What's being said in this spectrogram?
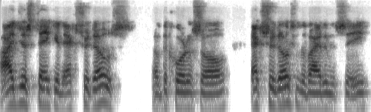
I just take an extra dose of the cortisol, extra dose of the vitamin C.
